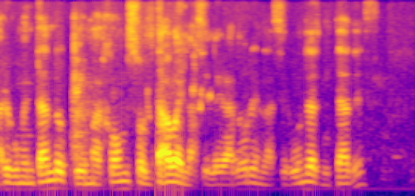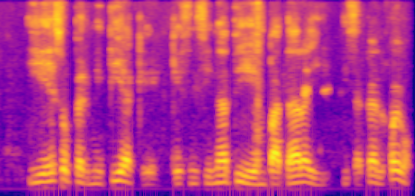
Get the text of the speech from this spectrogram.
argumentando que Mahomes soltaba el acelerador en las segundas mitades y eso permitía que, Cincinnati empatara y, sacara el juego.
